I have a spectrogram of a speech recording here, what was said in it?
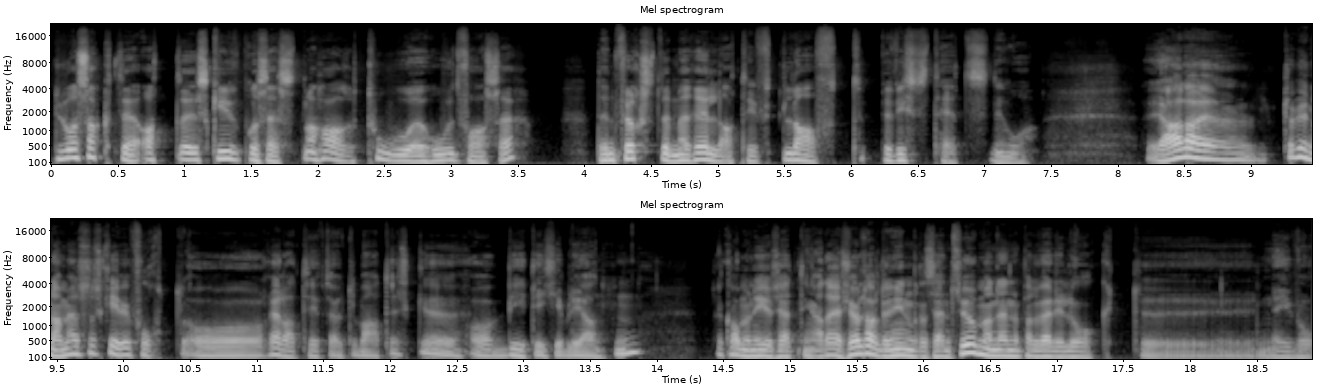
Du har sagt at skriveprosessen skriveprosessene har to eh, hovedfaser. Den første med relativt lavt bevissthetsnivå. Ja, da, til å begynne med så skriver jeg fort og relativt automatisk, og biter ikke i blyanten. Det kommer nye setninger. Det er selvsagt en indre sensur, men den er på et veldig lågt uh, nivå.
